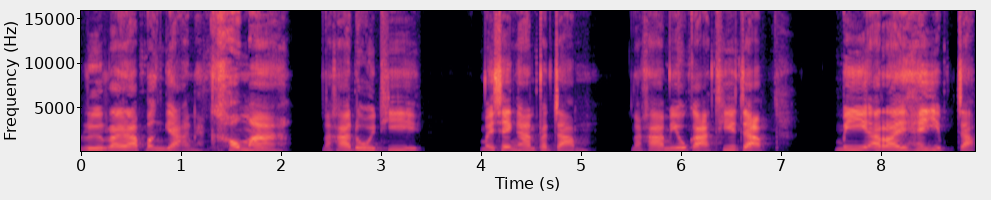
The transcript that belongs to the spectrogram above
หรือรายรับบางอย่างเนี่ยเข้ามานะคะ โดยที่ไม่ใช่งานประจำนะคะ มีโอกาสที่จะ มีอะไรให้หยิบจับ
